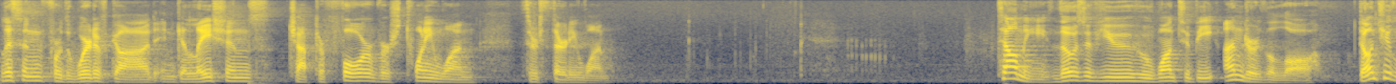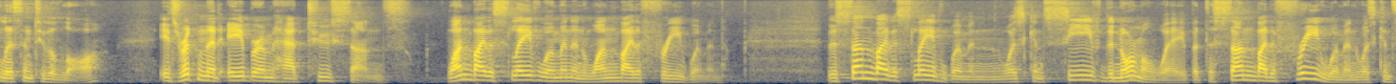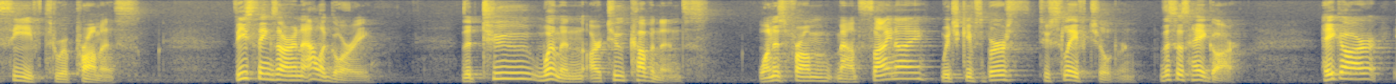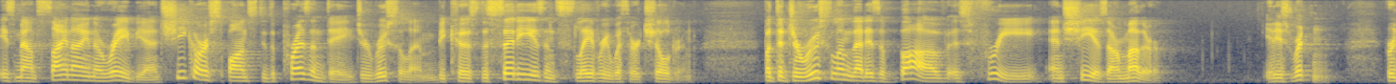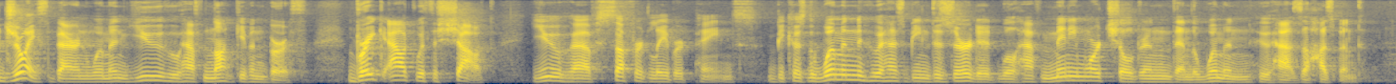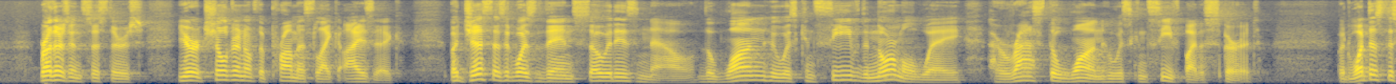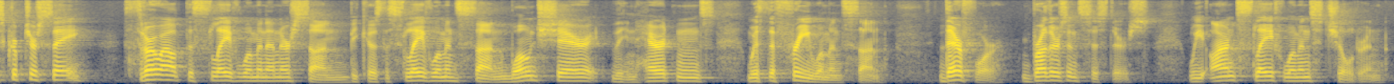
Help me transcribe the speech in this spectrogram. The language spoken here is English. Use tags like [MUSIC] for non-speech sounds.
Listen for the Word of God in Galatians chapter 4, verse 21 through 31. Tell me, those of you who want to be under the law, don't you listen to the law? It's written that Abram had two sons, one by the slave woman and one by the free woman. The son by the slave woman was conceived the normal way, but the son by the free woman was conceived through a promise. These things are an allegory. The two women are two covenants. One is from Mount Sinai, which gives birth to slave children. This is Hagar. Hagar is Mount Sinai in Arabia, and she corresponds to the present day Jerusalem because the city is in slavery with her children. But the Jerusalem that is above is free, and she is our mother. It is written, Rejoice, barren women, you who have not given birth. Break out with a shout, you who have suffered labored pains, because the woman who has been deserted will have many more children than the woman who has a husband. Brothers and sisters, you're children of the promise like Isaac. But just as it was then, so it is now. The one who was conceived the normal way harassed the one who was conceived by the Spirit. But what does the scripture say? Throw out the slave woman and her son, because the slave woman's son won't share the inheritance with the free woman's son. Therefore, brothers and sisters, we aren't slave women's children,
